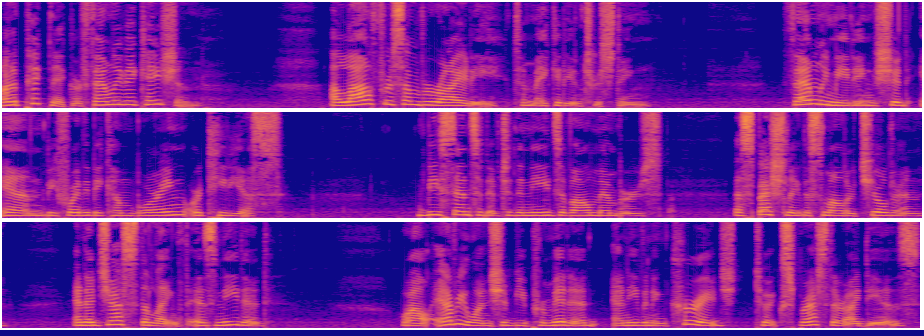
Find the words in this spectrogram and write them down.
on a picnic or family vacation. Allow for some variety to make it interesting. Family meetings should end before they become boring or tedious. Be sensitive to the needs of all members, especially the smaller children, and adjust the length as needed. While everyone should be permitted and even encouraged to express their ideas,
